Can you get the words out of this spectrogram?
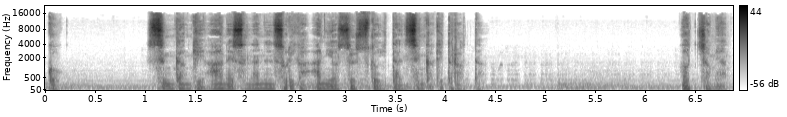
꼭 승강기 안에서 나는 소리가 아니었을 수도 있다는 생각이 들었다. 어쩌면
